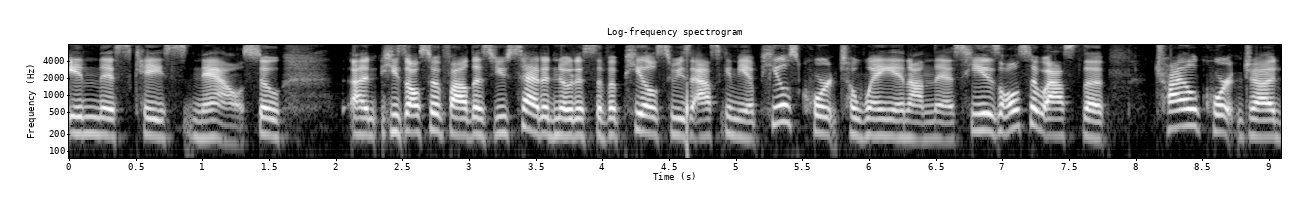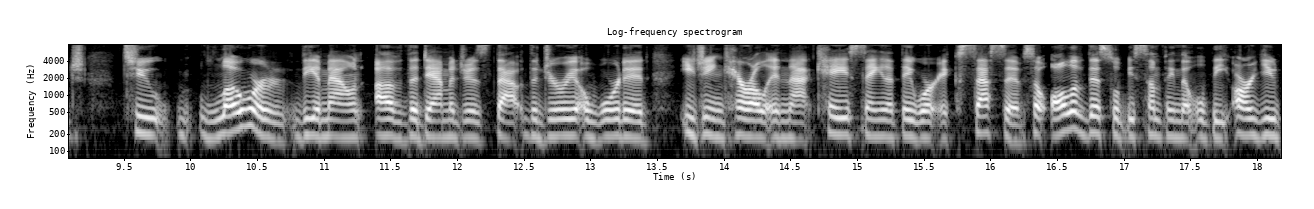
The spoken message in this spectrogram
in this case now. So he's also filed, as you said, a notice of appeal. So he's asking the appeals court to weigh in on this. He has also asked the trial court judge to lower the amount of the damages that the jury awarded E. Jean Carroll in that case, saying that they were excessive. So all of this will be something that will be argued,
